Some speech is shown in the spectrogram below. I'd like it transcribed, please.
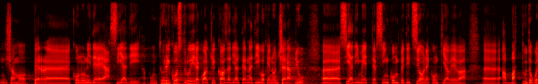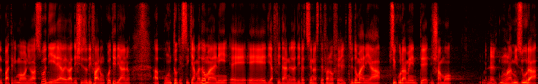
diciamo, per, eh, con un'idea sia di appunto, ricostruire qualche cosa di alternativo che non c'era più, eh, sia di mettersi in competizione con chi aveva eh, abbattuto quel patrimonio a suo dire, aveva deciso di fare un quotidiano appunto, che si chiama Domani e, e di affidare la direzione a Stefano Feltri. Domani ha sicuramente diciamo, in una misura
